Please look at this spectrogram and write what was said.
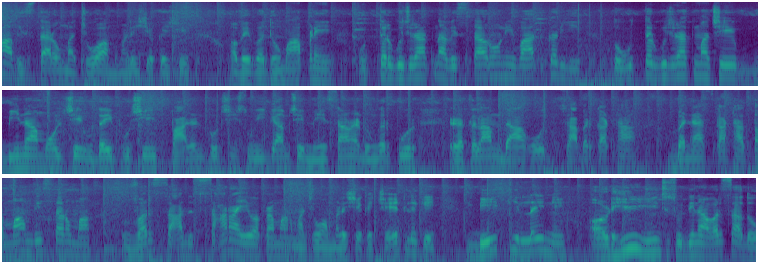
આ વિસ્તારોમાં જોવા મળી શકે છે. હવે વધુમાં આપણે ઉત્તર ગુજરાતના વિસ્તારોની વાત કરીએ તો ઉત્તર ગુજરાતમાં છે, બીનામોલ છે, ઉદયપુર છે, પાલનપુર છે, સુઈગામ છે, મહેસાણા, ડુંગરપુર, રતલામ, દાહોદ, સાબરકાંઠા, બનાસકાંઠા તમામ વિસ્તારોમાં વરસાદ સારા એવા પ્રમાણમાં જોવા મળી શકે છે. એટલે કે બેથી લઈને અઢી ઇંચ સુધીના વરસાદો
